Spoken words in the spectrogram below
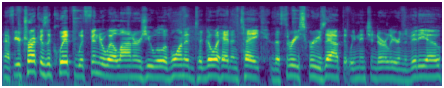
Now, if your truck is equipped with fender well liners, you will have wanted to go ahead and take the three screws out that we mentioned earlier in the video.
